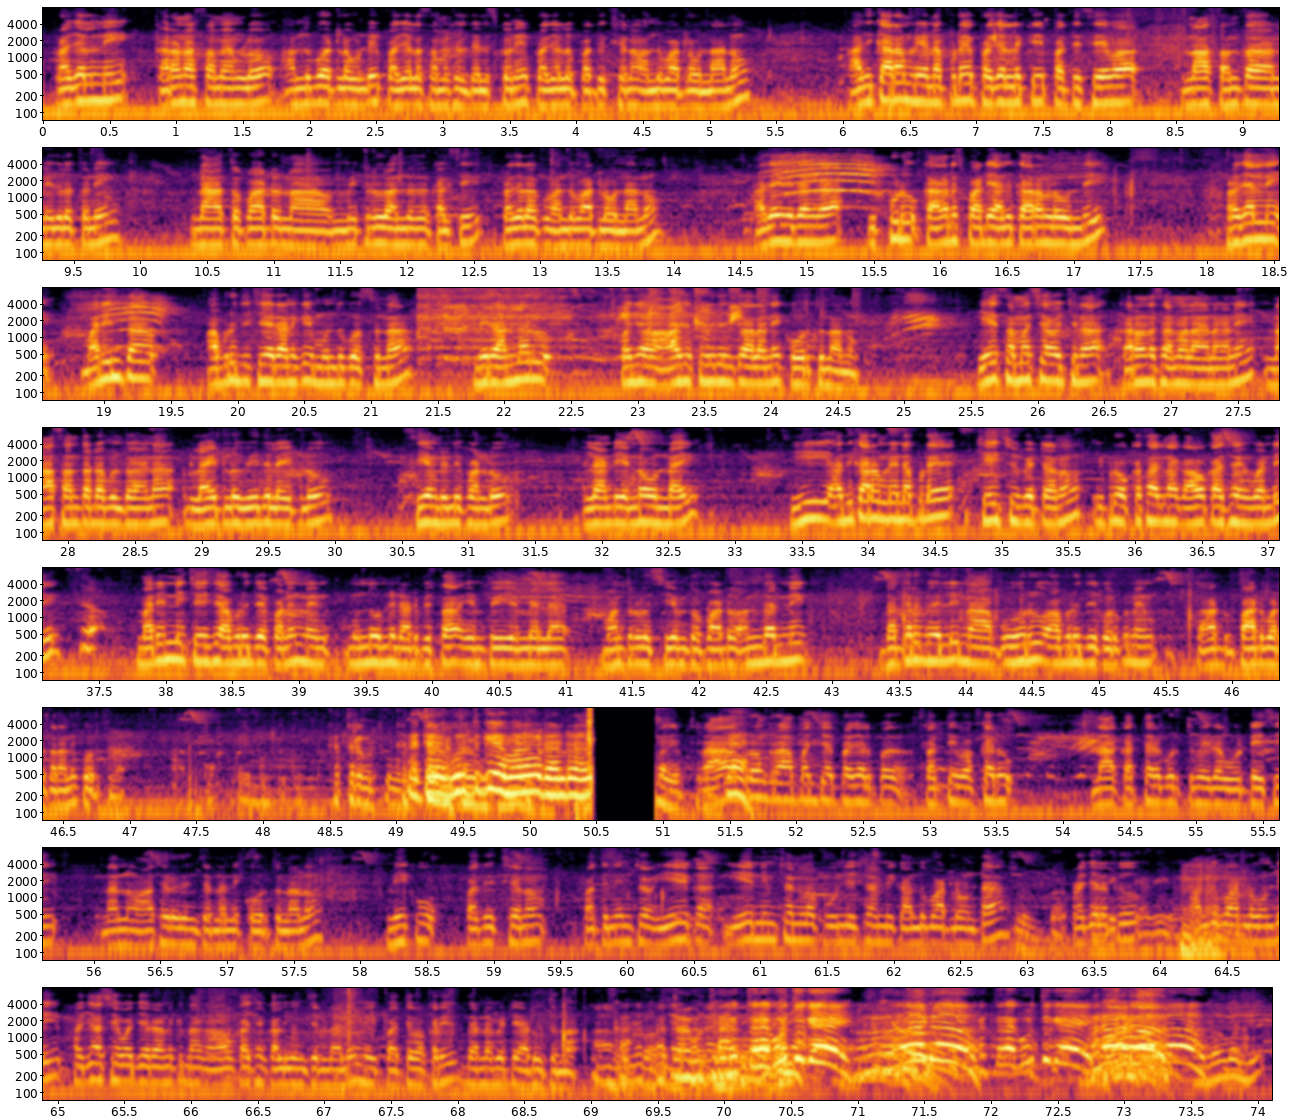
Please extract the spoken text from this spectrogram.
ప్రజల్ని కరోనా సమయంలో అందుబాటులో ఉండి ప్రజల సమస్యలు తెలుసుకొని ప్రజలు ప్రతిక్షణం అందుబాటులో ఉన్నాను. అధికారం లేనప్పుడే ప్రజలకి ప్రతి సేవ నా సొంత నిధులతోని నాతో పాటు నా మిత్రులు అందరూ కలిసి ప్రజలకు అందుబాటులో ఉన్నాను. అదేవిధంగా ఇప్పుడు కాంగ్రెస్ పార్టీ అధికారంలో ఉంది. ప్రజల్ని మరింత అభివృద్ధి చేయడానికి ముందుకు వస్తున్నా. మీరు అందరూ కొంచెం ఆశీర్వదించాలని కోరుతున్నాను. ఏ సమస్య వచ్చినా కరోనా సమయంలో అయినా కానీ నా సొంత డబ్బులతో అయినా లైట్లు వీధి లైట్లు సీఎం రిలీఫ్ ఫండ్లు ఇలాంటివి ఎన్నో ఉన్నాయి. ఈ అధికారం లేనప్పుడే చేసి చూపెట్టాను. ఇప్పుడు ఒక్కసారి నాకు అవకాశం ఇవ్వండి. మరిన్ని చేసి అభివృద్ధి పని నేను ముందు ఉండి నడిపిస్తా. ఎంపీ ఎమ్మెల్యే మంత్రులు సీఎంతో పాటు అందరినీ దగ్గరకు వెళ్ళి నా ఊరు అభివృద్ధి కొరకు నేను పాటు పాటుపడతానని కోరుతున్నాను. రామపురం గ్రామ పంచాయతీ ప్రజలు ప్రతి ఒక్కరూ నా కత్తెర గుర్తు మీద ఓటేసి నన్ను ఆశీర్వదించండి కోరుతున్నాను. మీకు ప్రతి క్షణం ప్రతి నిమిషం ఏ ఏ నిమిషంలో ఫోన్ చేసినా మీకు అందుబాటులో ఉంటా. ప్రజలకు అందుబాటులో ఉండి ప్రజాసేవ చేయడానికి నాకు అవకాశం కలిగించండి అని మీ ప్రతి ఒక్కరి దండం పెట్టి అడుగుతున్నా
